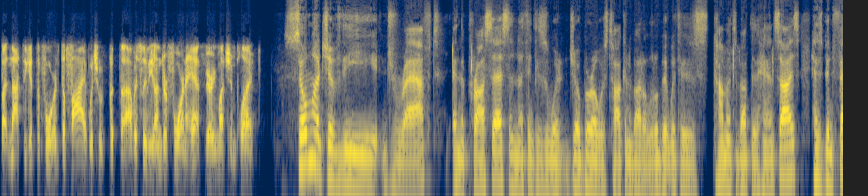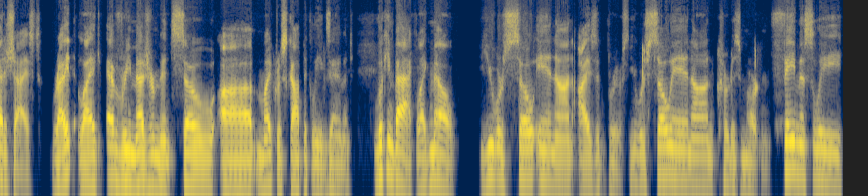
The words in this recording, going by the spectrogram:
but not to get the four, the five, which would put the, obviously the under four and a half very much in play. So much of the draft and the process, and I think this is what Joe Burrow was talking about a little bit with his comments about the hand size, has been fetishized, right? Like every measurement so uh, microscopically examined. Looking back, like Mel, you were so in on Isaac Bruce. You were so in on Curtis Martin, famously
